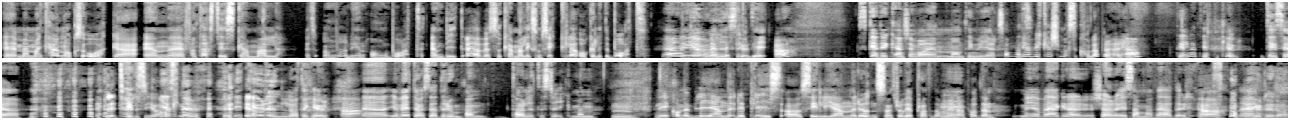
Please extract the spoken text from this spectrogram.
eh, men man kan också åka en eh, fantastisk gammal, jag undrar om det är en ångbåt, en bit över så kan man liksom cykla och åka lite båt. Ja, det är en väldigt kul grej. Ja. Ska det kanske vara en, någonting vi gör tillsammans? ja, vi kanske måste kolla på det här. Ja, det lät jättekul. Tills jag, Eller tills jag. just nu, i teorin låter kul. Ja. Eh, Jag vet också att rumpan tar lite stryk, men, Mm. Det kommer bli en repris av Siljan Rund som jag tror vi har pratat om i den här podden. men jag vägrar köra i samma väder Ja, som vi nej. gjorde då.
